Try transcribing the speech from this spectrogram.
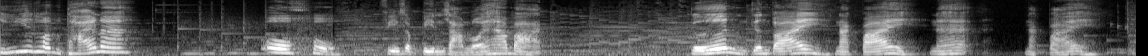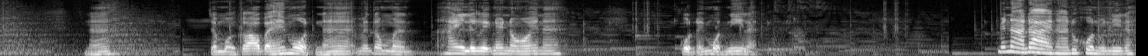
เฮียรอบสุดท้ายนะ โอ้โหฟรีสปิน 305 บาท เกินเกินไป หนักไปนะฮะ หนักไป นะ จะหมดก็เอาไปให้หมดนะฮะ ไม่ต้องมาให้เล็กๆ น้อยๆ นะ กดให้หมดนี่แหละ ไม่น่าได้นะทุกคนวันนี้นะ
